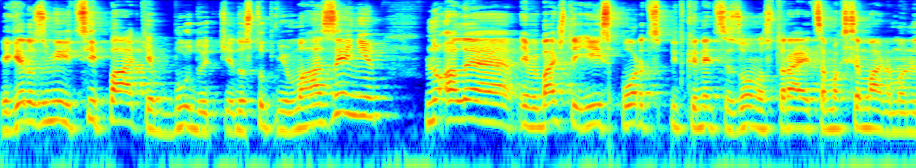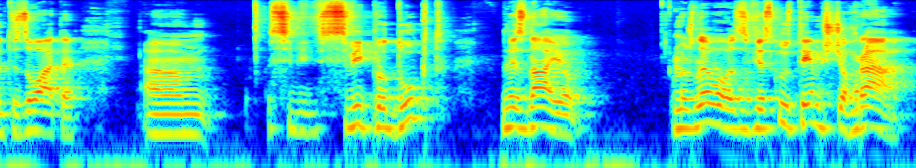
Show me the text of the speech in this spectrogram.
Як я розумію, ці паки будуть доступні в магазині. Ну, але, як ви бачите, EA Sports під кінець сезону старається максимально монетизувати ем, свій, свій продукт. Не знаю, можливо, в зв'язку з тим, що гра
